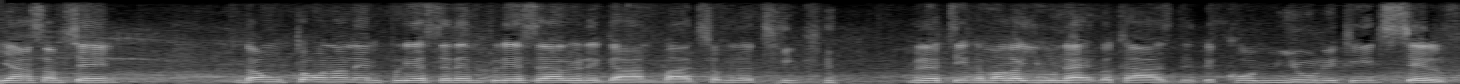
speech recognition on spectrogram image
You understand what I'm saying? Downtown and them places, them places already gone bad. So I don't think, I don't think they're going to unite because the, the community itself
